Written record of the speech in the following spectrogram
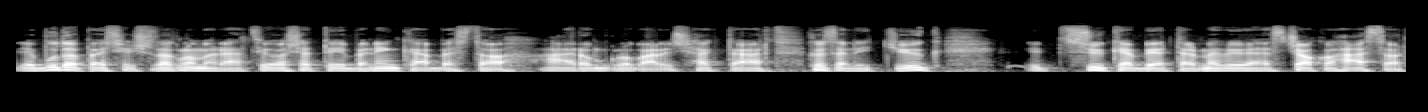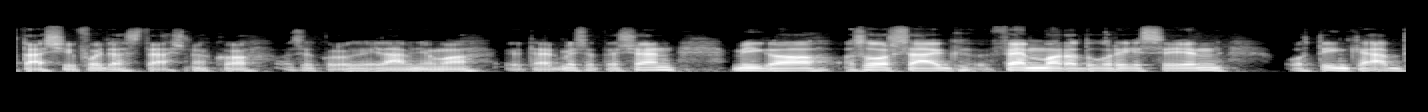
Ugye Budapest és az agglomeráció esetében inkább ezt a három globális hektárt közelítjük, itt szűkebb értelmevével ez csak a háztartási fogyasztásnak a, az ökológiai lábnyoma természetesen, míg a, az ország fennmaradó részén ott inkább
